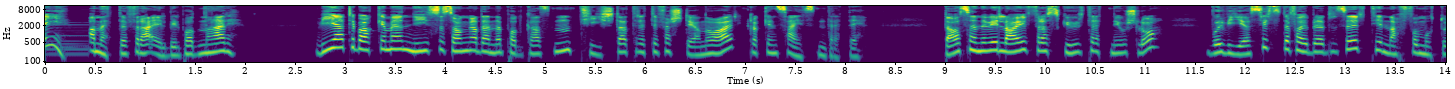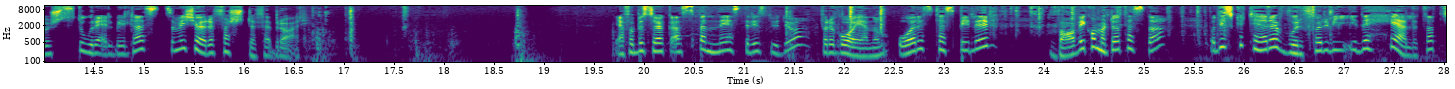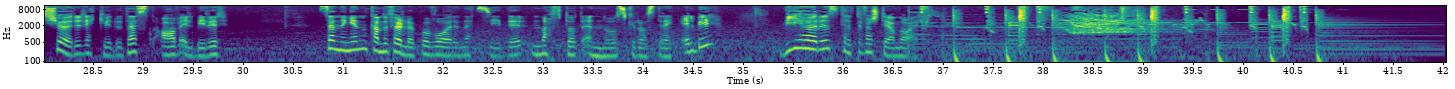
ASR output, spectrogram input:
Anette fra Elbilpodden her. Vi er tilbake med en ny sesong av denne podkasten tirsdag 31. januar klokken 16.30. Da sender vi live fra Skur 13 i Oslo, hvor vi gjør siste forberedelser til NAF og Motors store elbiltest, som vi kjører 1. februar. Jeg får besøk av spennende gjester i studio for å gå gjennom årets testbiler, hva vi kommer til å teste, og diskutere hvorfor vi i det hele tatt kjører rekkeviddetest av elbiler. Sendingen kan du følge på våre nettsider naf.no elbil. Vi høres 31. januar.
